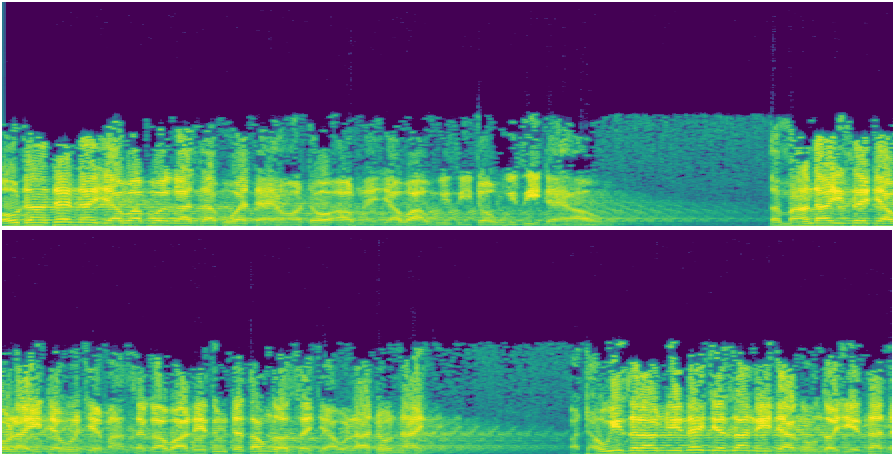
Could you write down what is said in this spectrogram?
ဩဒံတဲ့၌ရဝဘွယ်ကသဘွယ်တိုင်အောင်တော်အောင်နဲ့ရဝဝီစီတော်ဝီစီတိုင်အောင်တမန္တဤစေကြဝလာဤတဝန်းကျမသက္ကဝလေသူတသောသောစေကြဝလာတို့၌ပထဝီစရာမြေ၌ကျဇာနေကြကုန်သောရေတတ္တ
